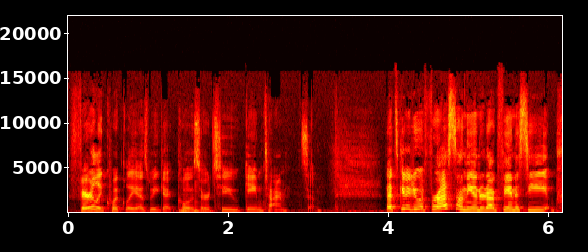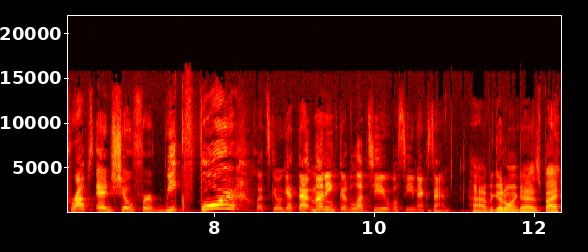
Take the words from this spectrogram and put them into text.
fairly quickly as we get closer to game time. So that's going to do it for us on the Underdog Fantasy Props Edge show for week four. Let's go get that money. Good luck to you. We'll see you next time. Have a good one, guys. Bye.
